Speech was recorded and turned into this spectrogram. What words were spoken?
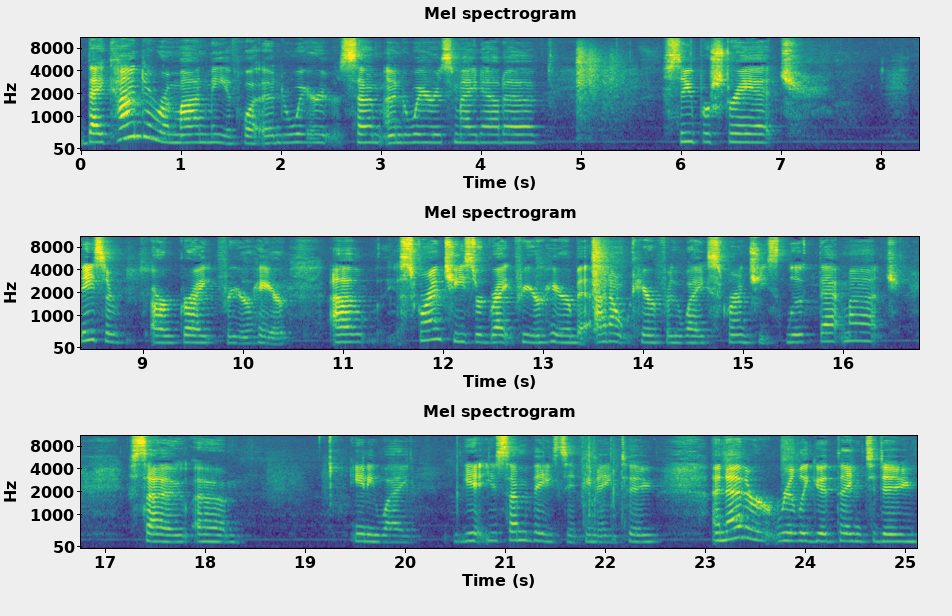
they kind of remind me of what underwear, some underwear is made out of. Super stretch. These are, are great for your hair. I scrunchies are great for your hair, but I don't care for the way scrunchies look that much. So, um, anyway, get you some of these if you need to. Another really good thing to do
